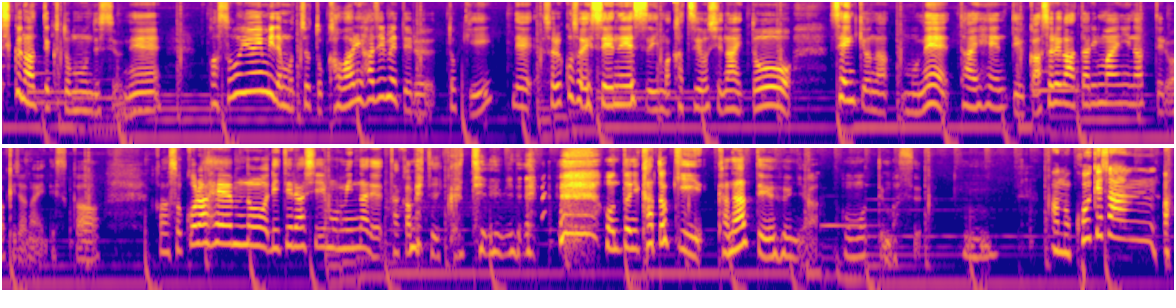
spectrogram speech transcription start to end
しくなっていくと思うんですよね。そういう意味でもちょっと変わり始めてる時でそれこそ SNS 今活用しないと選挙なもね大変っていうかそれが当たり前になってるわけじゃないですか。かそこら辺のリテラシーもみんなで高めていくっていう意味で本当に過渡期かなっていうふうには思ってます。うん、あの小池さんあ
